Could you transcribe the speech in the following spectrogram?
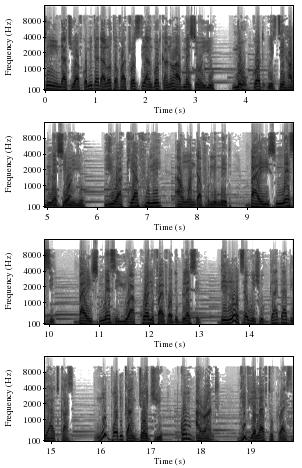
saying that you have committed a lot of atrocity and God cannot have mercy on you? No, God will still have mercy on you. You are carefully and wonderfully made. By His mercy, by His mercy, you are qualified for the blessing. The Lord said we should gather the outcast. Nobody can judge you. Come around, give your life to Christ.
